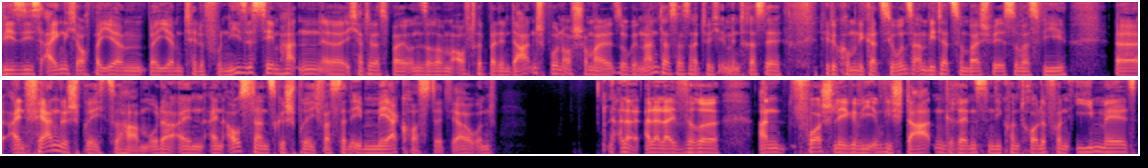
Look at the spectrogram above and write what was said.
wie sie es eigentlich auch bei ihrem, bei ihrem Telefoniesystem hatten. Äh, ich hatte das bei unserem Auftritt bei den Datenspuren auch schon mal so genannt, dass das natürlich im Interesse der Telekommunikationsanbieter zum Beispiel ist sowas wie äh, ein Ferngespräch zu haben oder ein, ein Auslandsgespräch, was dann eben mehr kostet, ja, und aller, allerlei wirre an Vorschläge wie irgendwie Staatengrenzen, die Kontrolle von E-Mails,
